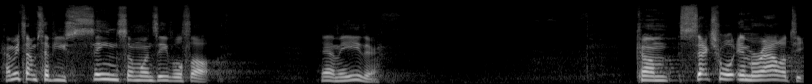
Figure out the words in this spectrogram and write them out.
How many times have you seen someone's evil thought? Yeah, me either. Come sexual immorality.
